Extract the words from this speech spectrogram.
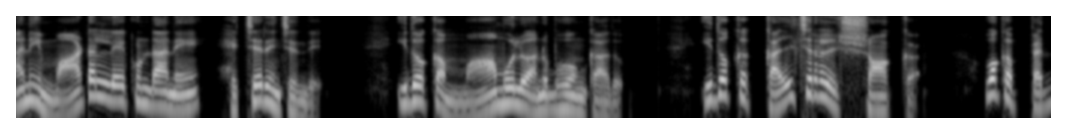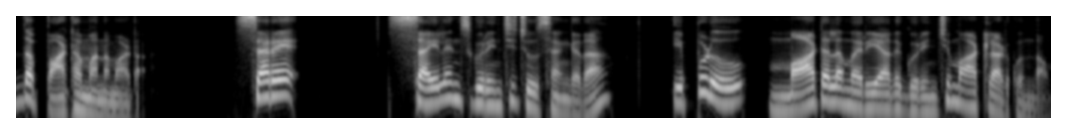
అని మాటల్లేకుండానే హెచ్చరించింది. ఇదొక మామూలు అనుభవం కాదు. ఇదొక కల్చరల్ షాక్. ఒక పెద్ద పాఠమన్నమాట. సరే సైలెన్స్ గురించి చూశాం గదా. ఇప్పుడు మాటల మర్యాద గురించి మాట్లాడుకుందాం.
